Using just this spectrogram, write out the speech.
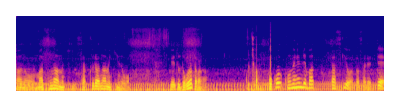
あの、松並木、桜並木の、えっ、ー、と、どこだったかな？こっちか。ここ、この辺でばたすきを渡されて、で、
